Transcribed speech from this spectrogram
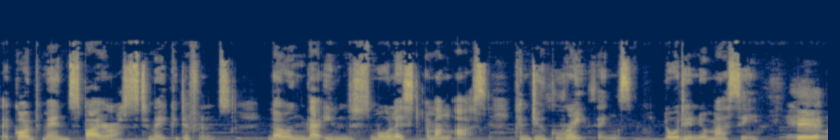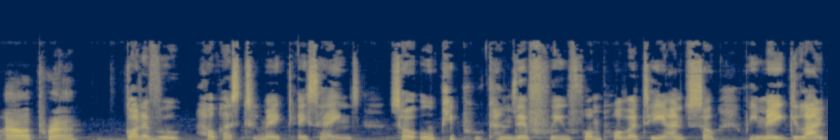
that God may inspire us to make a difference, knowing that even the smallest among us can do great things. Lord, in your mercy, Hear our prayer. God of all, help us to make a change so all people can live free from poverty and so we may gli-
